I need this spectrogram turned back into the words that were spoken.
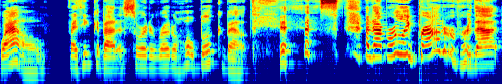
wow, if I think about it, sort of wrote a whole book about this. and I'm really proud of her that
